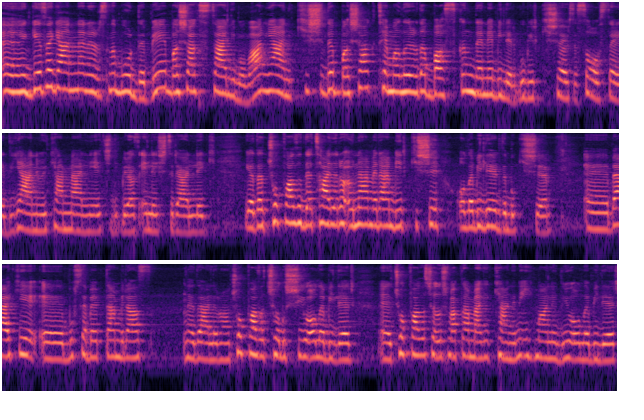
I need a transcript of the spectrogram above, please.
E, gezegenler arasında burada bir Başak stelyumu var. Yani kişide Başak temaları da baskın denebilir. Bu bir kişi haritası olsaydı. Yani mükemmelliyetçilik, biraz eleştirellik ya da çok fazla detaylara önem veren bir kişi olabilirdi bu kişi. E, belki e, bu sebepten biraz ne derler ona çok fazla çalışıyor olabilir. E, çok fazla çalışmaktan belki kendini ihmal ediyor olabilir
